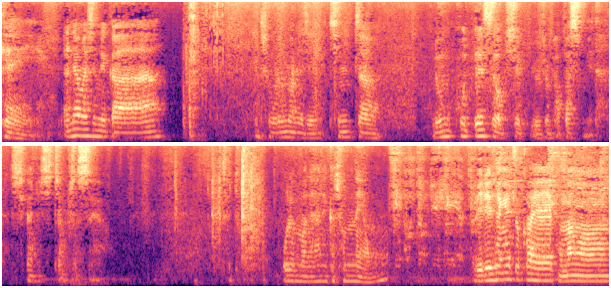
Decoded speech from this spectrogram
오케이. 안녕하십니까. 저 오랜만이지. 진짜 눈, 코, 뗄새 없이 요즘 바빴습니다. 시간이 진짜 없었어요. 오랜만에 하니까 좋네요. 미리 생일 축하해. 고마워.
